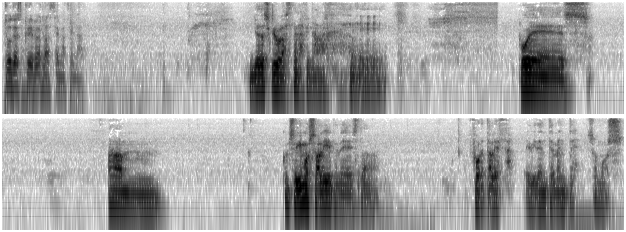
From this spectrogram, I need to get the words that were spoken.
tú describes la escena final. Yo describo la escena final. pues... conseguimos salir de esta fortaleza, evidentemente. Somos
